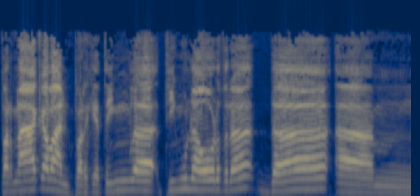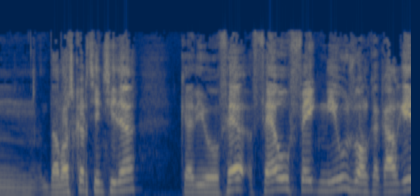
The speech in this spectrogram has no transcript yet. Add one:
per anar acabant, perquè tinc, la, tinc una ordre de, um, de l'Òscar Chinchilla que diu, feu, feu fake news o el que calgui,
